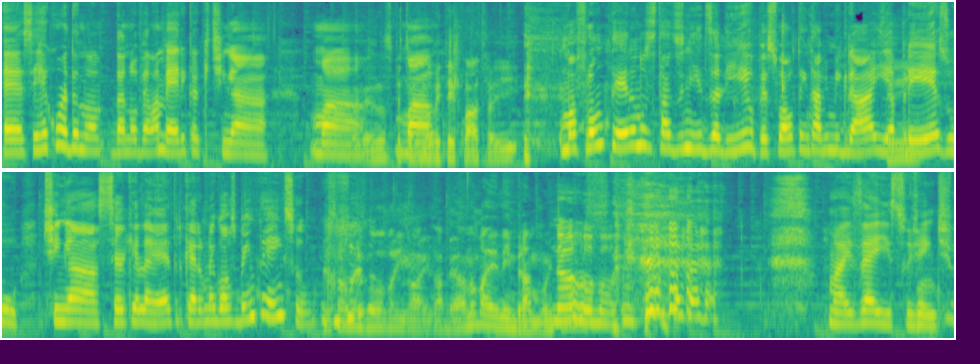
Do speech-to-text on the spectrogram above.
é, se recorda no- da novela América, que tinha uma, Pelo menos uma, 94 aí. uma fronteira nos Estados Unidos ali. O pessoal tentava imigrar, ia Sim. preso, tinha cerca elétrica, era um negócio bem tenso. O pessoal mais novo aí, igual a Isabela, não vai lembrar muito. Não. mas- Mas é isso, gente.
